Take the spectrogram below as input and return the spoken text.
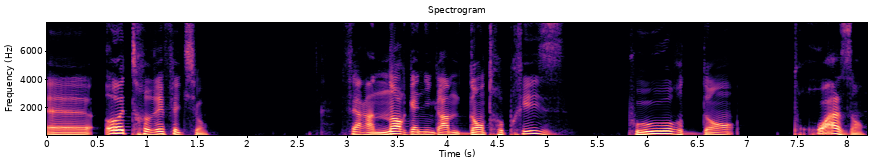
Euh, Autre réflexion. Faire un organigramme d'entreprise pour dans trois ans.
